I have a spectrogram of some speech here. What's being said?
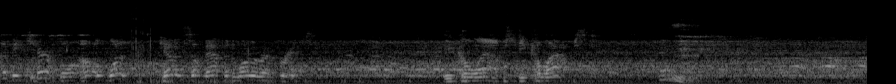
Be careful. Uh, uh, one of, Kevin, something happened to one of the referees. He collapsed. He collapsed.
